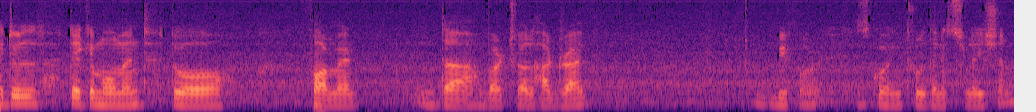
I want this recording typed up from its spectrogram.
it will take a moment to format the virtual hard drive before it's going through the installation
